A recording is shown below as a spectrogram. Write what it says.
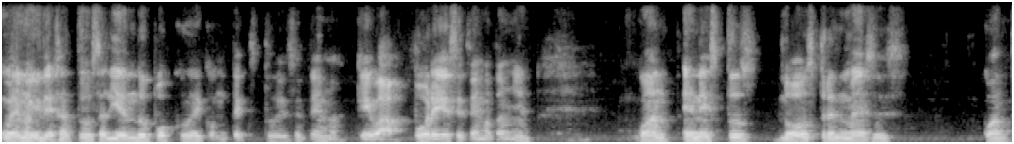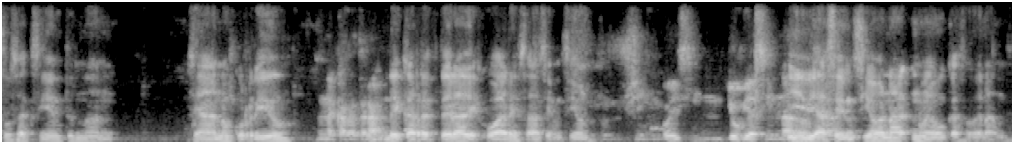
Bueno, y deja tú saliendo poco de contexto de ese tema, que va por ese tema también. ¿Cuán- en estos dos, tres meses, ¿cuántos accidentes no han- se han ocurrido ¿En la carretera? de carretera de Juárez a Ascensión? Chingo y sin lluvia, sin nada. y de Ascensión a Nuevo Caso Grande.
